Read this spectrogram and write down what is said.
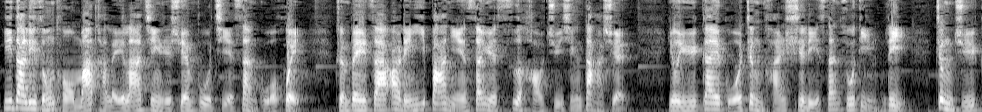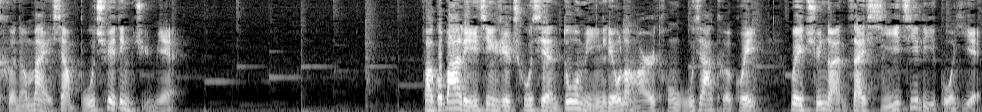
意大利总统马塔雷拉近日宣布解散国会，准备在二零一八年三月四号举行大选。由于该国政坛势力三足鼎立，政局可能迈向不确定局面。法国巴黎近日出现多名流浪儿童无家可归，为取暖在洗衣机里过夜，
